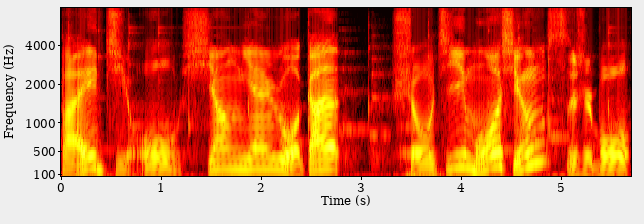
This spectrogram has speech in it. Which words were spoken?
白酒、香烟若干，手机模型四十部，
